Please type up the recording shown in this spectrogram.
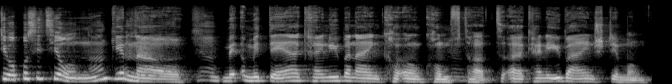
die Opposition, ne? Genau, ja. mit, der er keine Übereinkunft ja. hat, äh, keine Übereinstimmung.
